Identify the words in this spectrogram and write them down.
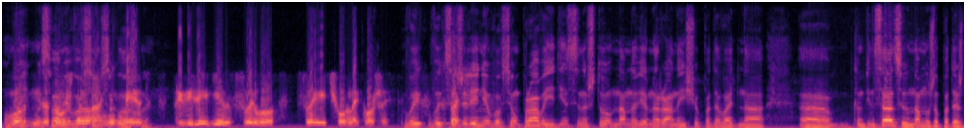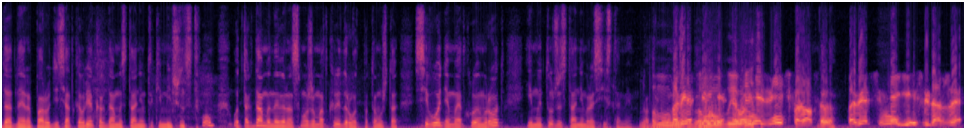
Мы, вот, мы с вами того, во всем согласны. привилегии своего своей черной кожи. Вы, вы, к сожалению, во всем правы. Единственное, что нам, наверное, рано еще подавать на Э, компенсацию, нам нужно подождать, наверное, пару десятков лет, когда мы станем таким меньшинством. Вот тогда мы, наверное, сможем открыть рот, потому что сегодня мы откроем рот, и мы тут же станем расистами. Ну, по-моему, поверьте мне, вы, вы мне извините, пожалуйста, да. поверьте мне, если даже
